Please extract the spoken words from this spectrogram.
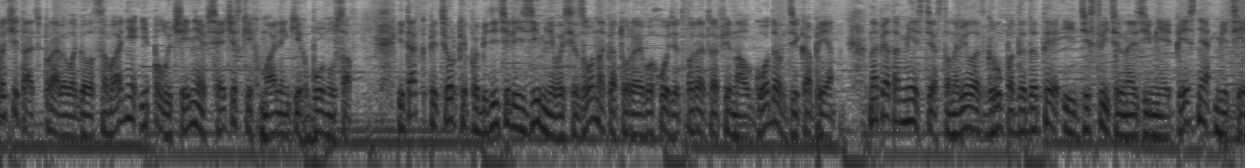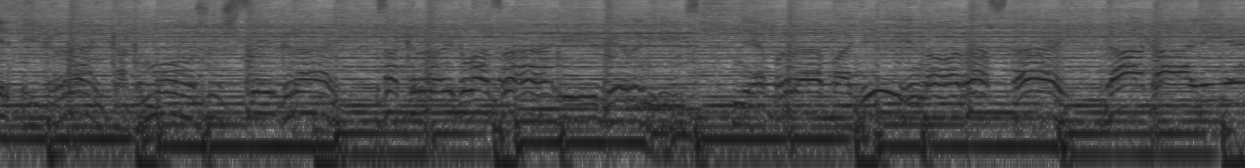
прочитать правила голосования и получения всяческих маленьких бонусов. Итак, к пятерке победителей зимнего сезона, которая выходит в ретро-финал года, года в декабре. На пятом месте остановилась группа ДДТ и действительно зимняя песня «Метель». Играй, как можешь, сыграй, закрой глаза и вернись. Не пропади, но растай, до колье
